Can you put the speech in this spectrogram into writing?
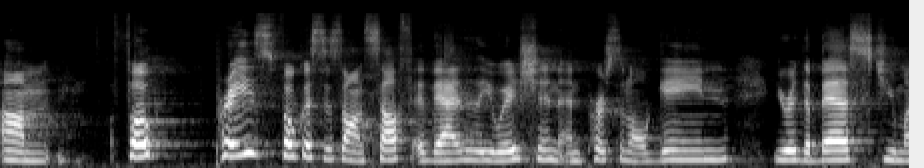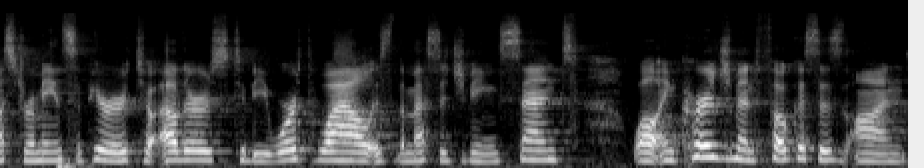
Um, folk, praise focuses on self-evaluation and personal gain. You're the best. You must remain superior to others. To be worthwhile is the message being sent. While encouragement focuses on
